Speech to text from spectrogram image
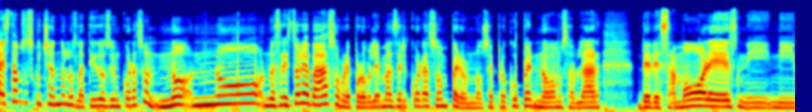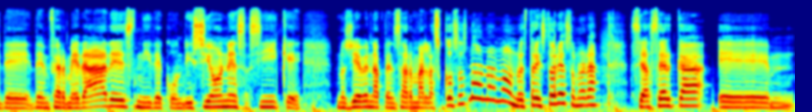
estamos escuchando los latidos de un corazón. No, no, nuestra historia va sobre problemas del corazón, pero no se preocupen, no vamos a hablar de desamores, ni, ni de, enfermedades, ni de condiciones así que nos lleven a pensar malas cosas. No, no, no. Nuestra historia sonora se acerca. Eh,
